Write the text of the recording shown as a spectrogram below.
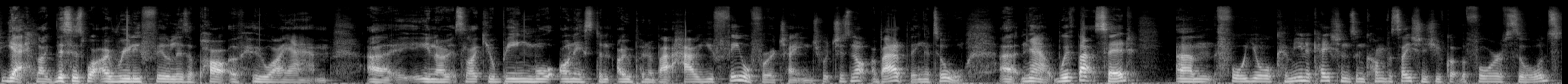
yeah, like this is what I really feel is a part of who I am. Uh, you know, it's like you're being more honest and open about how you feel for a change, which is not a bad thing at all. Uh, now, with that said, um, for your communications and conversations, you've got the Four of Swords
